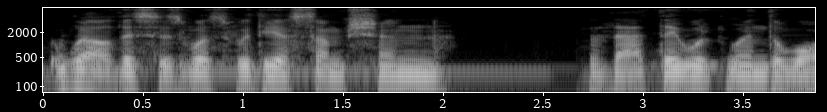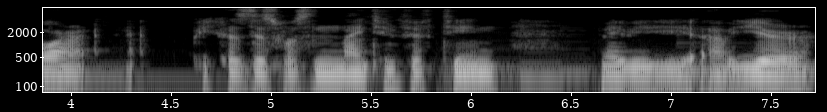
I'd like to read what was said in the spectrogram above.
Well, this is, was with the assumption that they would win the war because this was in 1915, maybe a year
